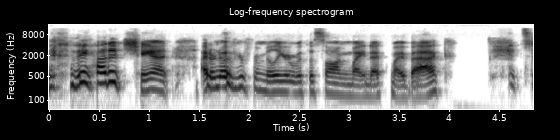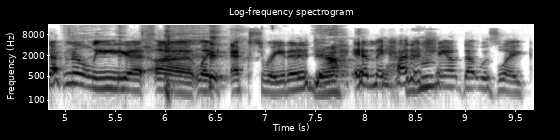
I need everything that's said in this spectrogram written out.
they had a chant. I don't know if you're familiar with the song My Neck, My Back. It's definitely uh like X-rated. Yeah. And they had mm-hmm. a chant that was like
